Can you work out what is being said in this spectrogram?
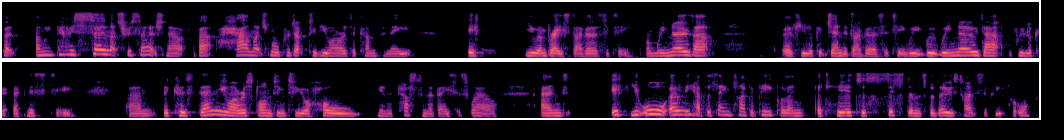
But I mean, there is so much research now about how much more productive you are as a company if you embrace diversity. And we know that if you look at gender diversity, we, we, we know that if we look at ethnicity, um, because then you are responding to your whole you know, customer base as well. And if you all only have the same type of people and adhere to systems for those types of people,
